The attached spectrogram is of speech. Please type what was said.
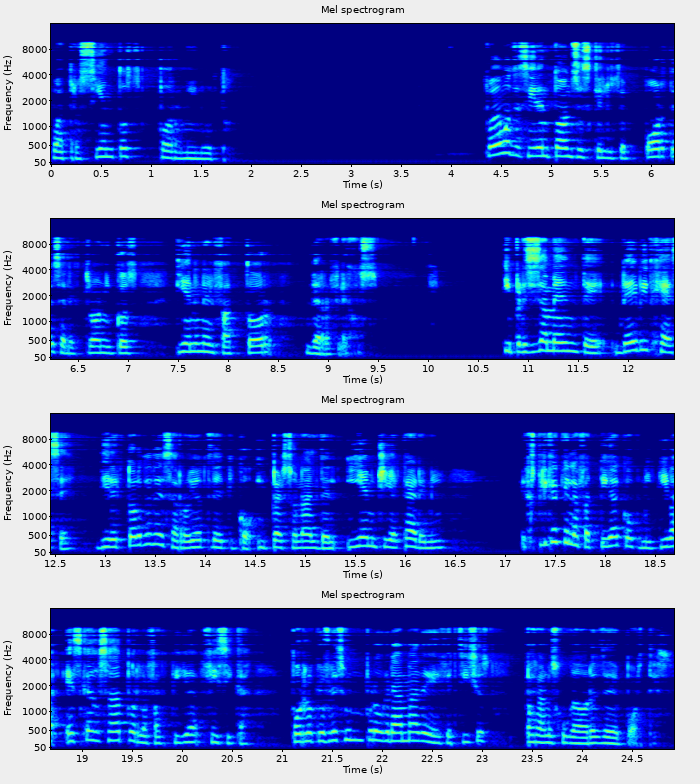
400 por minuto. Podemos decir entonces que los deportes electrónicos tienen el factor de reflejos. Y precisamente David Hesse director de desarrollo atlético y personal del EMG Academy, explica que la fatiga cognitiva es causada por la fatiga física, por lo que ofrece un programa de ejercicios para los jugadores de deportes.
